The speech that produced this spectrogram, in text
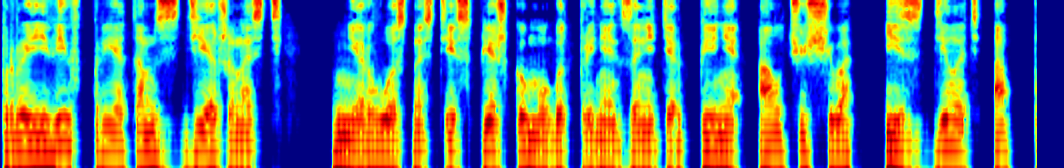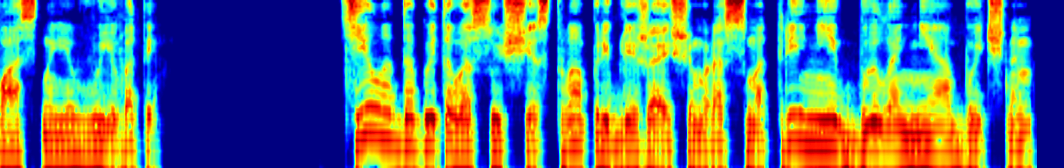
проявив при этом сдержанность. Нервозность и спешку могут принять за нетерпение алчущего и сделать опасные выводы. Тело добытого существа при ближайшем рассмотрении было необычным.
